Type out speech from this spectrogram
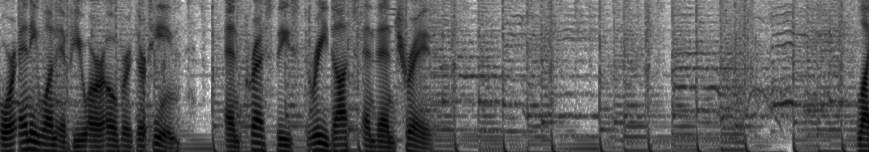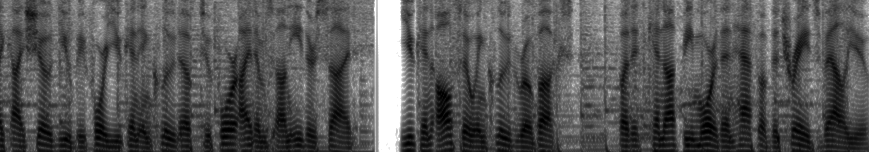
or anyone if you are over 13, and press these three dots and then trade. Like I showed you before you can include up to 4 items on either side, you can also include Robux, but it cannot be more than half of the trade's value.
